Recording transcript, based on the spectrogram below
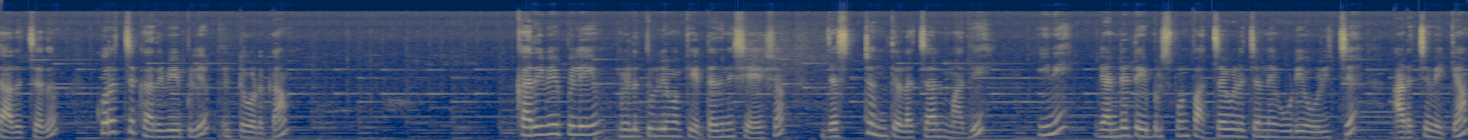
ചതച്ചതും കുറച്ച് കറിവേപ്പിലയും ഇട്ട് കൊടുക്കാം. കറിവേപ്പിലയും വെളുത്തുള്ളിയും ഒക്കെ ഇട്ടതിന് ശേഷം ജസ്റ്റ് ഒന്ന് തിളച്ചാൽ മതി. ഇനി രണ്ട് ടേബിൾ സ്പൂൺ പച്ച വെളിച്ചെണ്ണ കൂടി ഒഴിച്ച് അടച്ചു വയ്ക്കാം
